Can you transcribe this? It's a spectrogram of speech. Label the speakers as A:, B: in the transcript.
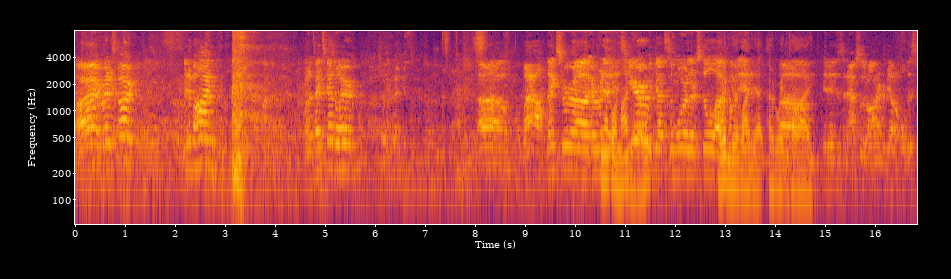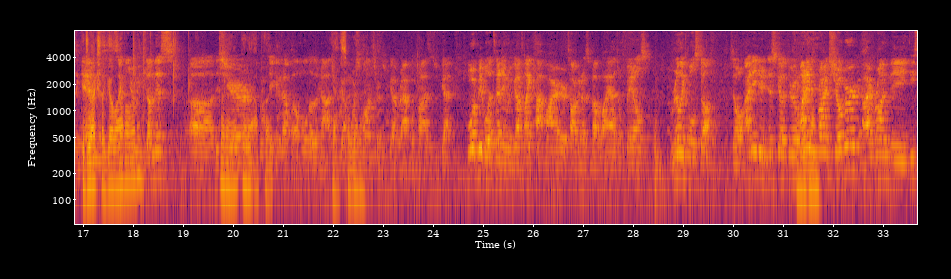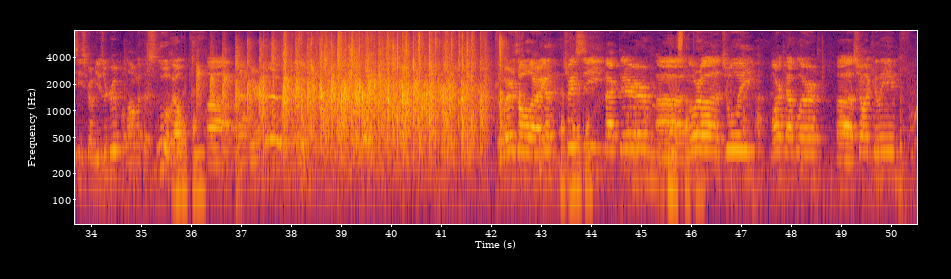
A: All right, we're ready to start. Minute behind. Run a tight schedule here. Um, wow, thanks for uh, everybody
B: You're going
A: that is
B: live yet,
A: here.
B: are?
A: We've got some more that are still. Uh,
B: I wouldn't do
A: coming
B: it live
A: in.
B: yet. I would wait until I-
A: Um, It is an absolute honor to be able to hold this again.
B: Did you actually
A: This is
B: go
A: the
B: live
A: second year
B: already?
A: We've done this. Uh, this
B: Go to-
A: year,
B: go to
A: we've taken it up a whole other notch.
B: Yeah,
A: we've got
B: so
A: more
B: go to-
A: sponsors. We've got raffle prizes. We've got more people attending. We've got Mike Cottmeyer here talking to us about why Agile fails. Really cool stuff. So I need you to just go through. My name is. Brian Schoberg. I run the DC Scrum user group along with a slew of help uh, around here. So where's all our, I got Tracy back there, uh, Nora, Julie, Mark Hepler, uh, Sean Killeen,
